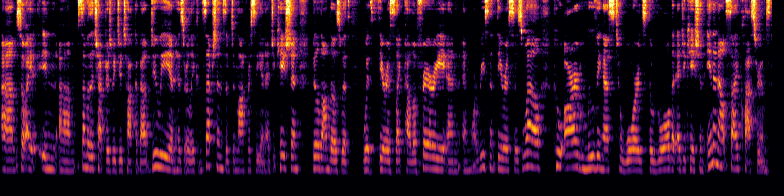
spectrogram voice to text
Um, so, I in um, some of the chapters we do talk about Dewey and his early conceptions of democracy and education. Build on those with with theorists like Paulo Freire and and more recent theorists as well, who are moving us towards the role that education in and outside classrooms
